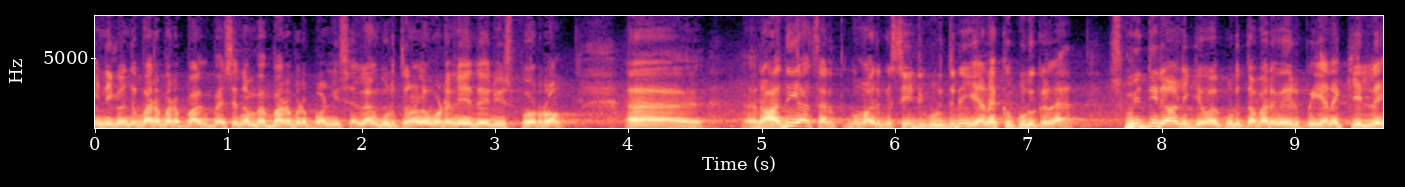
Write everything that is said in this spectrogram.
இன்றைக்கி வந்து பரபரப்பாக பேச நம்ம பரபரப்பாக நியூஸ் எல்லாம் கொடுத்தனால உடனே இதை நியூஸ் போடுறோம். ராதிகா சரத்குமாருக்கு சீட்டு கொடுத்துட்டு எனக்கு கொடுக்கல. ஸ்மிருதி ராணிக்கு கொடுத்த வரவேற்பு எனக்கு இல்லை.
